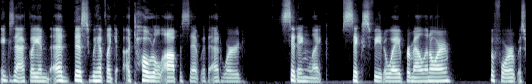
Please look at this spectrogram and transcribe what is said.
Exactly. And at this, we have like a total opposite with Edward sitting like six feet away from Eleanor before it was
